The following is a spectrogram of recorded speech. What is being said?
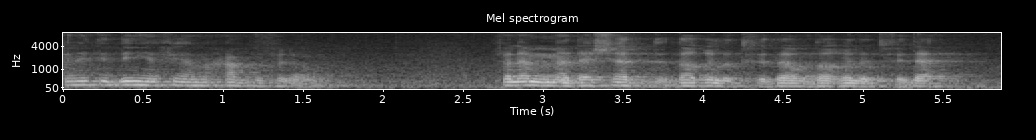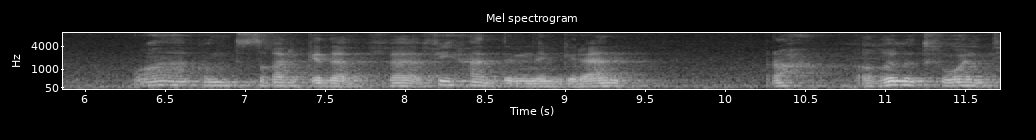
كانت الدنيا فيها محبة في الأول. فلما ده شد ده غلط في ده وده غلط في ده. وأنا كنت صغير كده ففي حد من الجيران راح غلط في والدي.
